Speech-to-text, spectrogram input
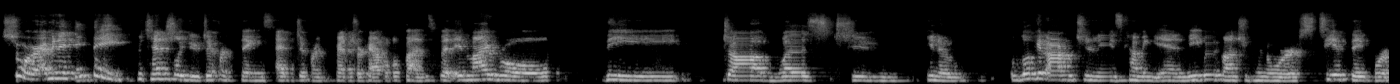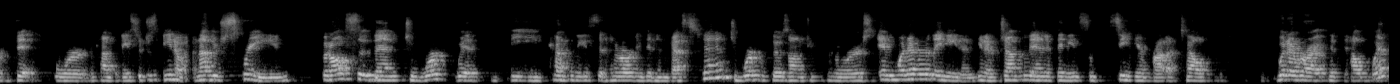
Sure. I mean, I think they potentially do different things at different venture capital funds, but in my role, the job was to, you know, look at opportunities coming in, meet with entrepreneurs, see if they were a fit for the company. So just, you know, another screen, but also then to work with the companies that had already been invested in, to work with those entrepreneurs and whatever they needed, you know, jump in if they need some senior product help, whatever I could help with.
